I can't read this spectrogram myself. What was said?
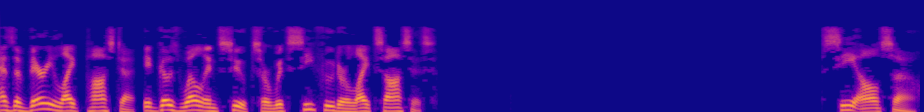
As a very light pasta, it goes well in soups or with seafood or light sauces. See also.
